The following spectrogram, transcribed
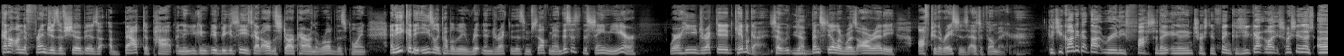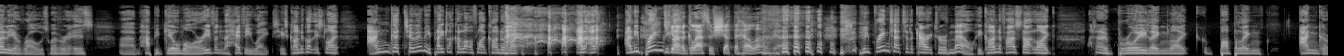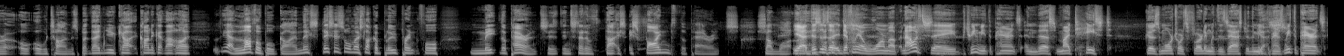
kind of on the fringes of showbiz about to pop and you can you, you can see he's got all the star power in the world at this point and he could have easily probably written and directed this himself man this is the same year where he directed cable guy so Yeah. ben stiller was already off to the races as a filmmaker Because you kind of get that really fascinating and interesting thing. Because you get like, especially those earlier roles, whether it is um, Happy Gilmore or even the heavyweights, he's kind of got this like anger to him. He played like a lot of like kind of like, and, and, and he brings you can have a glass of shut the hell up yeah he brings that to the character of Mel. He kind of has that like, I don't know, broiling like bubbling anger at all, all times, but then you kind of get that like yeah lovable guy, and this this is almost like a blueprint for meet the parents instead of that it's, it's find the parents somewhat Yeah, like- this is a, definitely a warm up. And I would say between Meet the Parents and this, my taste goes more towards flirting with disaster than Meet Yes. the Parents. Meet the Parents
